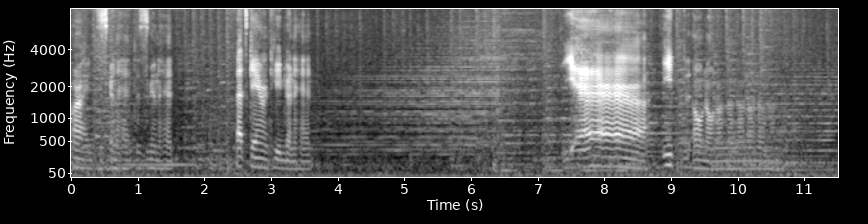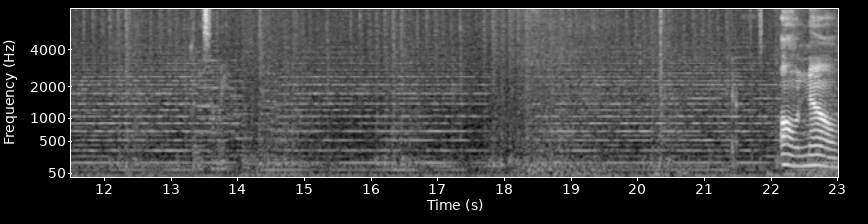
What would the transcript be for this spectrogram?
Alright, this is gonna hit. This is gonna hit. That's guaranteed gonna hit. Yeah! Eat Oh, no, no, no, no, no, no, no. Please tell me. Oh, no.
